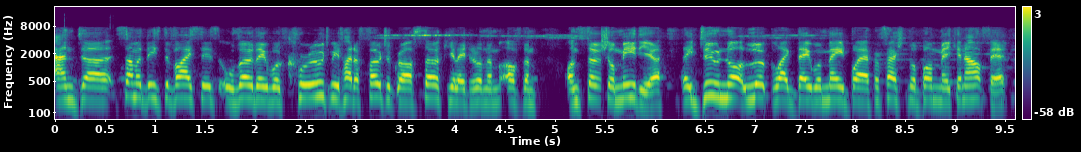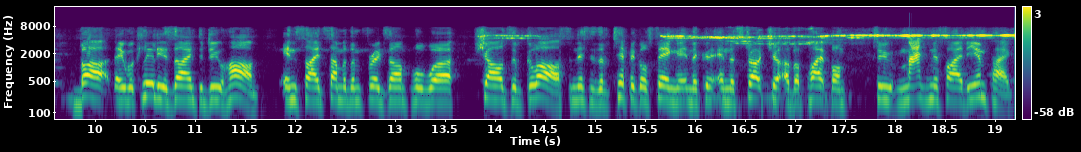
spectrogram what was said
And uh, some of these devices, although they were crude, we've had a photograph circulated on them of them on social media. They do not look like they were made by a professional bomb making outfit, but they were clearly designed to do harm. Inside some of them, for example, were shards of glass. And this is a typical thing in the, in the structure of a pipe bomb to magnify the impact.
